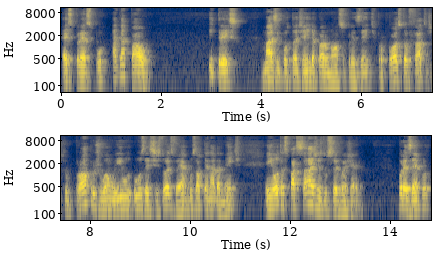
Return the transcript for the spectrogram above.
é expresso por agapau. E 3. Mais importante ainda para o nosso presente propósito é o fato de que o próprio João usa esses dois verbos alternadamente em outras passagens do seu evangelho. Por exemplo,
